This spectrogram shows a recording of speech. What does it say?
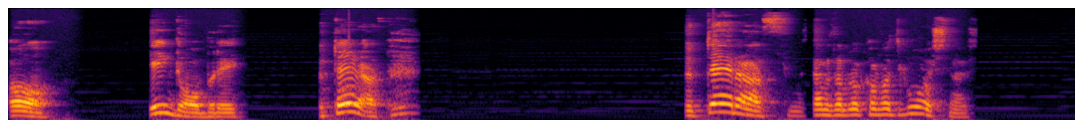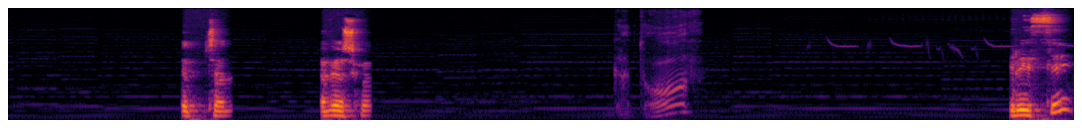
O. Dzień dobry. To teraz. To teraz. Musiałem zablokować głośność. Czy- крысы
